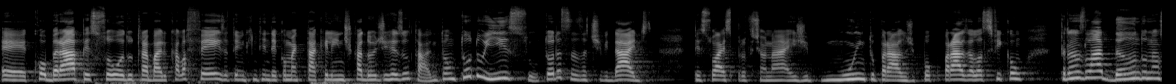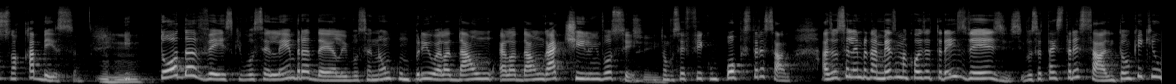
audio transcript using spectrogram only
é, cobrar a pessoa do trabalho que ela fez, eu tenho que entender como é que está aquele indicador de resultado. Então, tudo isso, todas essas atividades pessoais, profissionais, de muito prazo, de pouco prazo, elas ficam transladando na sua cabeça. Uhum. E toda vez que você lembra dela e você não cumpriu, ela dá um, ela dá um gatilho em você. Sim. Então você fica um pouco estressado. Às vezes você lembra da mesma coisa três vezes e você está estressado. Então o que, que o,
